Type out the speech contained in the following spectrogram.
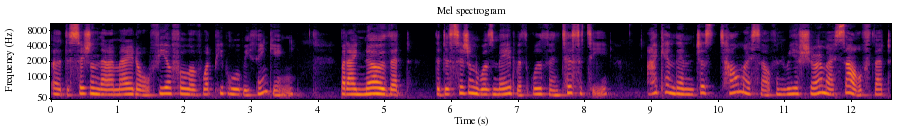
a decision that I made or fearful of what people will be thinking, but I know that the decision was made with authenticity, I can then just tell myself and reassure myself that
